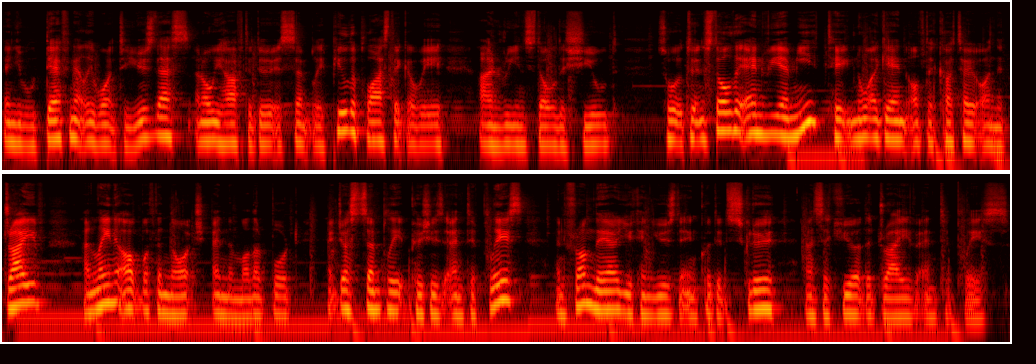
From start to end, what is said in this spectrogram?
then you will definitely want to use this and all you have to do is simply peel the plastic away and reinstall the shield. So to install the NVMe, take note again of the cutout on the drive and line it up with the notch in the motherboard. It just simply pushes into place and from there you can use the included screw and secure the drive into place.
